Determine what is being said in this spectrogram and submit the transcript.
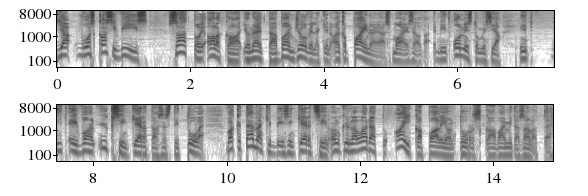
Ja vuosi 85 saattoi alkaa jo näyttää Bon Jovillekin aika painajaismaiselta. Niitä onnistumisia, niitä niitä ei vaan yksinkertaisesti tule. Vaikka tämänkin biisin kertsiin on kyllä ladattu aika paljon turskaa, vai mitä sanotte?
